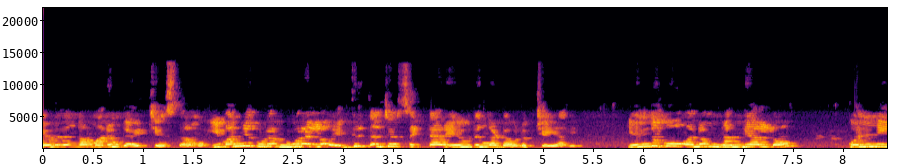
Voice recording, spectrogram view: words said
ఏ విధంగా మనం గైడ్ చేస్తాము? ఇవన్నీ కూడా రూరల్లో అగ్రికల్చర్ సెక్టార్ ఏ విధంగా డెవలప్ చేయాలి? ఎందుకు మనం నంద్యాల్లో కొన్ని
